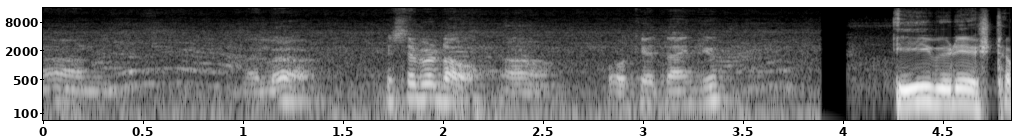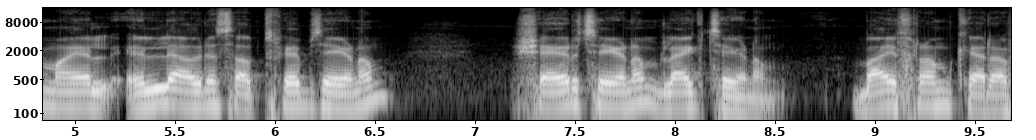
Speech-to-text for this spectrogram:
ആ നല്ല. ഇഷ്ടപ്പെട്ടോ? ഓക്കെ താങ്ക് യു ഈ വീഡിയോ ഇഷ്ടമായാൽ എല്ലാവരും സബ്സ്ക്രൈബ് ചെയ്യണം ഷെയർ ചെയ്യണം ലൈക്ക് ചെയ്യണം. Buy from Kera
